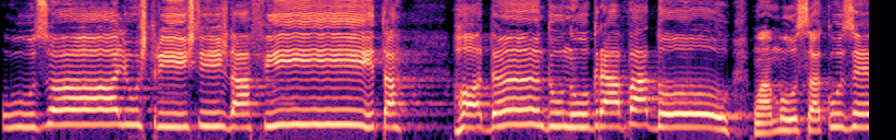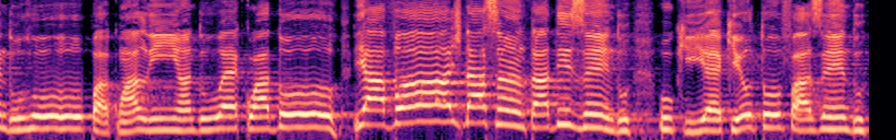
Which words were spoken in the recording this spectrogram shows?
Os olhos tristes da fita rodando no gravador. Uma moça cozendo roupa com a linha do Equador. E a voz da santa dizendo: O que é que eu tô fazendo?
